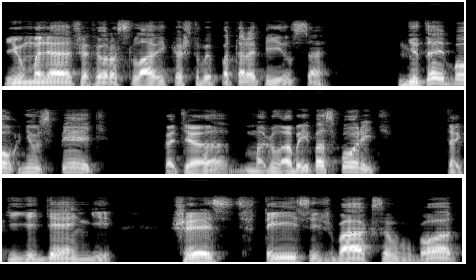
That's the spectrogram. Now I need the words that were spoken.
и умоляет шофера Славика, чтобы поторопился. Не дай бог не успеть, хотя могла бы и поспорить. Такие деньги, шесть тысяч баксов в год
